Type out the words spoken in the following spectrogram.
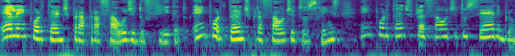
ela é importante para a saúde do fígado, é importante para a saúde dos rins, é importante para a saúde do cérebro.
